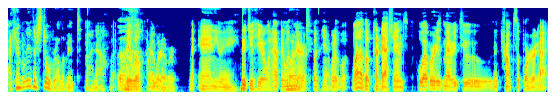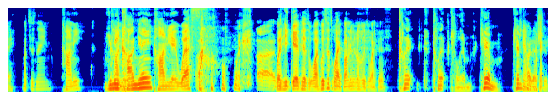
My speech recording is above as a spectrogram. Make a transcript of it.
I can't believe they're still relevant. I know, but Ugh, they will forever. Whatever. But anyway, did you hear what happened with her? With him, with one of the Kardashians, whoever is married to the Trump supporter guy. What's his name? Kanye. You mean Kanye? Kanye West. Oh my god. but he gave his wife. Who's his wife? I don't even know who his wife is. Clim, Clim, Kim, Kim, Kim, Kardashian, okay.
